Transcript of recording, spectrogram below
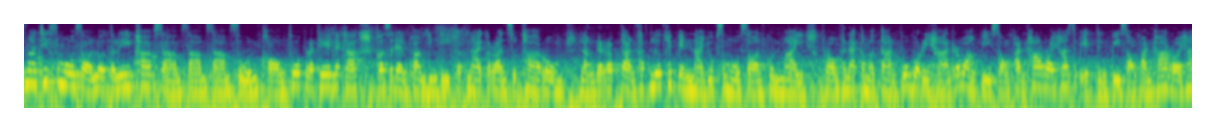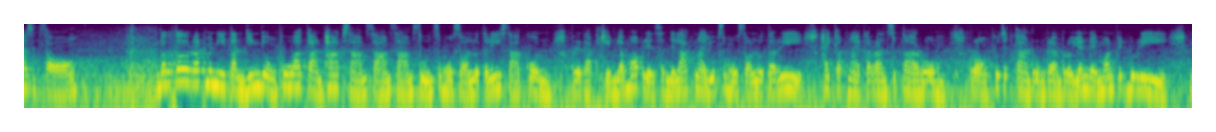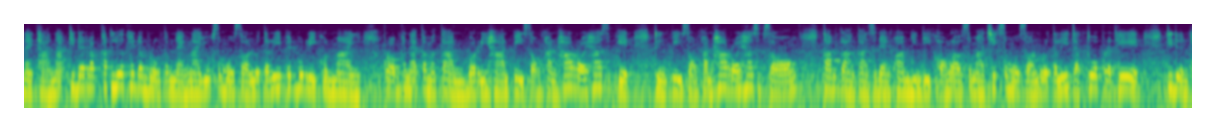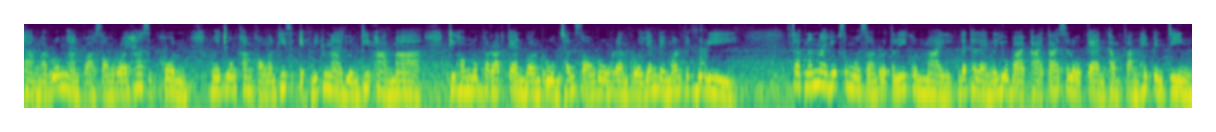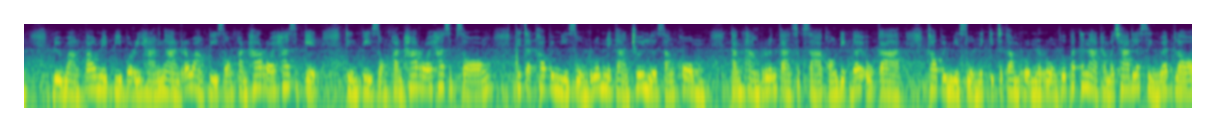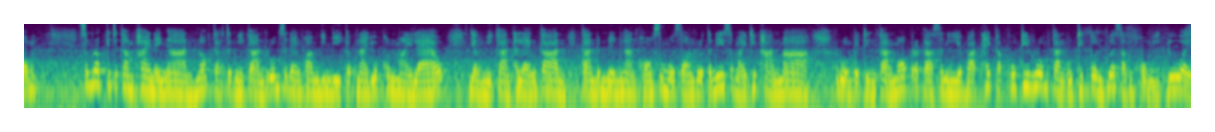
สมาชิกสโมสรโรตารี่ภาค 3330 ของทั่วประเทศนะคะ ก็แสดงความยินดีกับนายกรันสุทธารม หลังได้รับการคัดเลือกให้เป็นนายกสโมสรคนใหม่ พร้อมคณะกรรมการผู้บริหารระหว่างปี 2551 ถึงปี 2552 ดรรัตมณีตันยิ่งยง ผู้ว่าการภาค 3330 สโมสรโรตารี่สากล ประดับเข็มและมอบเหรียญสัญลักษณ์นายกสโมสรโรตารี่ ให้กับนายการันสุตารม รองผู้จัดการโรงแรมรอยัลไดมอนด์เพชรบุรี ในฐานะที่ได้รับคัดเลือกให้ดำรงตำแหน่งนายกสโมสรโรตารี่เพชรบุรีคนใหม่ พร้อมคณะกรรมการบริหารปี 2551 ถึงปี 2552 ท่ามกลางการแสดงความยินดีของเหล่าสมาชิกสโมสรโรตารี่จากทั่วประเทศ ที่เดินทางมาร่วมงานกว่า 250 คน เมื่อช่วงค่ำของวันที่ 11 มิถุนายนที่ผ่านมา ที่ห้องนพรัตน์แกนบอลรูมชั้น 2 โรงแรมรอยัลไดมอนด์เพชรบุรี จากนั้นนายกสโมสรโรตารี่คนใหม่ ได้แถลงนโยบายภายใต้สโลแกนทำฝันให้เป็นจริง โดยวางเป้าในปีบริหารงานระหว่างปี 2551 ถึงปี 2552 ที่จะเข้าไปมีส่วนร่วมในการช่วยเหลือสังคม ทั้งทางเรื่องการศึกษาของเด็กด้อยโอกาส เข้าไปมีส่วนในกิจกรรมรณรงค์เพื่อพัฒนาธรรมชาติและสิ่งแวดล้อม สำหรับกิจกรรมภายในงาน นอกจากจะมีการร่วมแสดงความยินดีกับนายกคนใหม่แล้ว ยังมีการถแถลงการการดำเนินงานของสโมสรโรตารี่สมัยที่ผ่านมา รวมไปถึงการมอบประกาศนียบัตรให้กับผู้ที่ร่วมกันอุทิศตนเพื่อสังคมอีกด้วย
